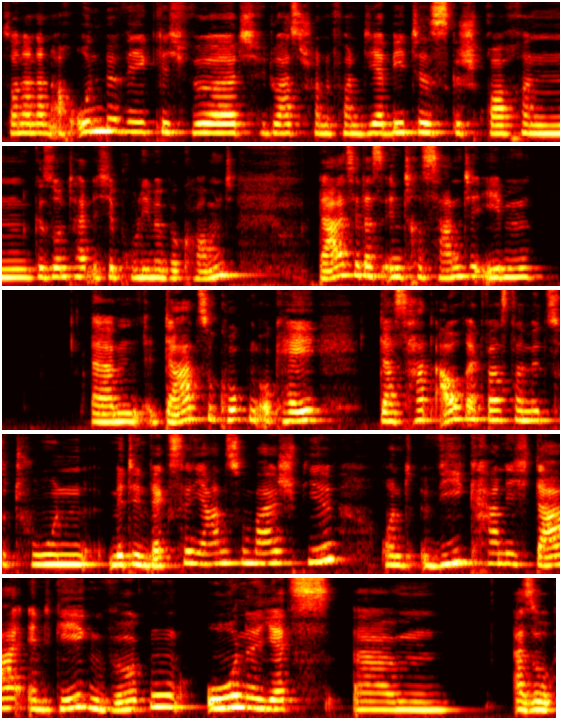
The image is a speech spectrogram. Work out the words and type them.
sondern dann auch unbeweglich wird. Du hast schon von Diabetes gesprochen, gesundheitliche Probleme bekommt. Da ist ja das Interessante eben, ähm, da zu gucken, okay, das hat auch etwas damit zu tun mit den Wechseljahren zum Beispiel. Und wie kann ich da entgegenwirken, ohne jetzt, ähm, also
